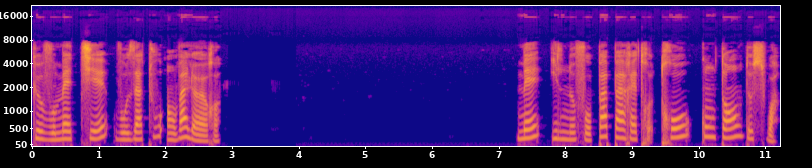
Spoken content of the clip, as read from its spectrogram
que vous mettiez vos atouts en valeur. Mais il ne faut pas paraître trop content de soi.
